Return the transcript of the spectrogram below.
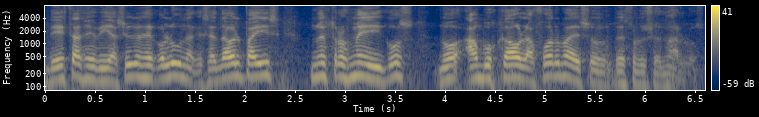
de estas desviaciones de columna que se han dado al país, nuestros médicos ¿no? han buscado la forma de, solucionarlos.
